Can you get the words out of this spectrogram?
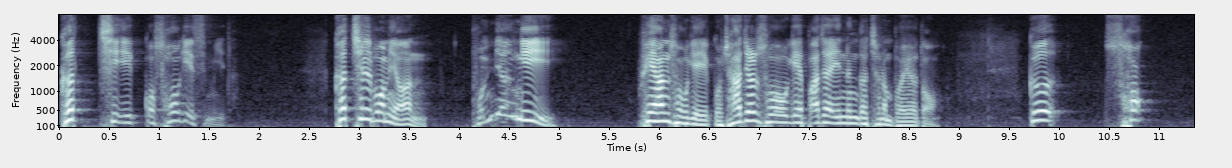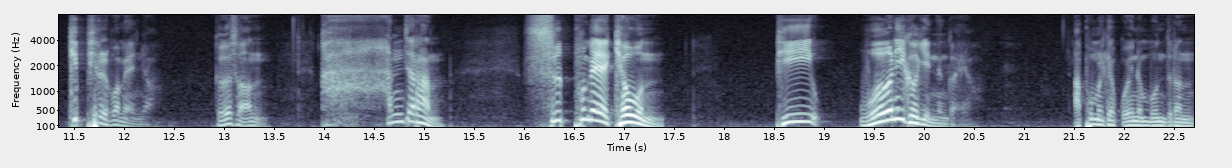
겉이 있고 속이 있습니다. 겉을 보면 분명히 회한 속에 있고 좌절 속에 빠져 있는 것처럼 보여도 그 속 깊이를 보면요, 그것은 간절한 슬픔에 겨운 비원이 거기 있는 거예요. 아픔을 겪고 있는 분들은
